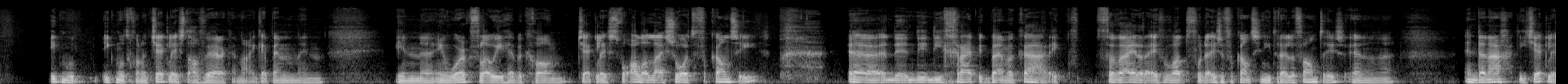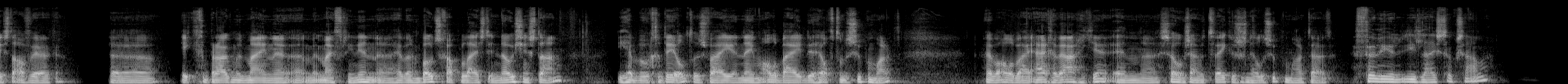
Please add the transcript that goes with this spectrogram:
Ik moet, ik moet gewoon een checklist afwerken. Nou, ik heb in in, uh, in Workflowy heb ik gewoon checklists voor allerlei soorten vakantie. Uh, die, die, die, grijp ik bij elkaar. Ik verwijder even wat voor deze vakantie niet relevant is. En, uh, en daarna ga ik die checklist afwerken. ik gebruik met mijn, met mijn vriendin hebben een boodschappenlijst in Notion staan. Die hebben we gedeeld. Dus wij nemen allebei de helft van de supermarkt. We hebben allebei een eigen wagentje. En zo zijn we twee keer zo snel de supermarkt uit. Vullen jullie die lijst ook samen?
